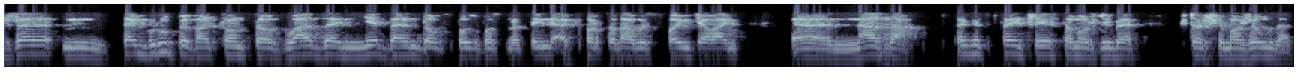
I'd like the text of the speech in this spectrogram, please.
że mm, te grupy walczące o władzę nie będą w sposób ostentacyjny eksportowały swoich działań e, na Zachód. Tak więc pytanie, czy jest to możliwe, czy to się może udać.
